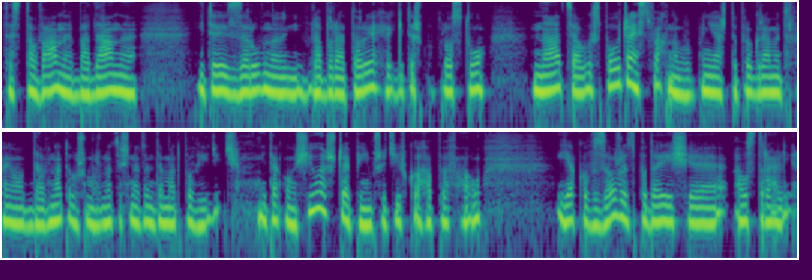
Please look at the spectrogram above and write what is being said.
testowane, badane i to jest zarówno i w laboratoriach, jak i też po prostu na całych społeczeństwach, no bo ponieważ te programy trwają od dawna, to już można coś na ten temat powiedzieć. I taką siłę szczepień przeciwko HPV jako wzorzec podaje się Australię.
